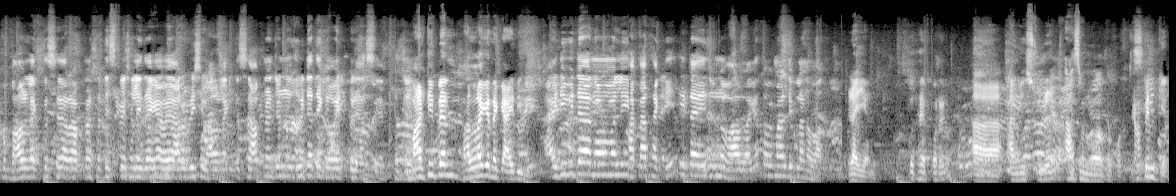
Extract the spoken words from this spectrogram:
খুব ভালো লাগতেছে আর আপনার সাথে স্পেশালি দেখা হয়ে আরও বেশি ভালো লাগতেছে। আপনার জন্য দুইটা থেকে ওয়েট করে আছে। মাল্টিপ্ল্যান ভালো লাগে নাকি আইডিবি আইডিবিটা নর্মালি ফাঁকা থাকে এটা এই জন্য ভালো লাগে তবে মাল্টিপ্লানও ভালো। রায়ান কোথায় পড়েন? আমি স্টুডেন্ট আজম মেলাতে পড়তেছি। কাপেন কেন?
